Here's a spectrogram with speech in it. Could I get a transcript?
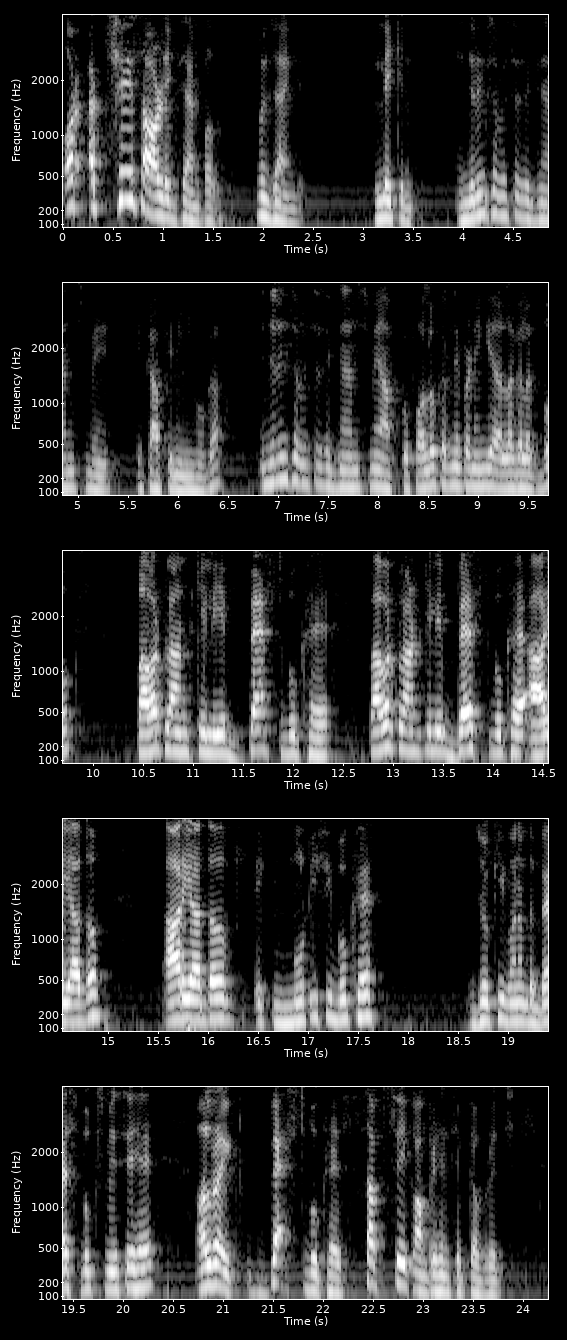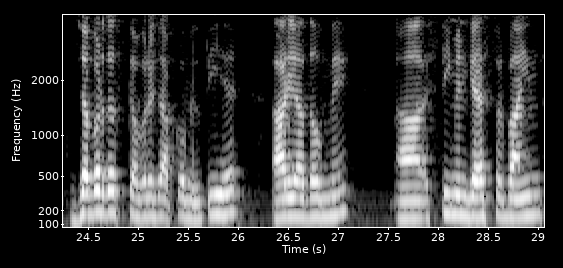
और अच्छे सॉल्ड एग्जाम्पल्स मिल जाएँगे। लेकिन इंजीनियरिंग सर्विसेज़ एग्ज़ाम्स में ये काफ़ी नहीं होगा। इंजीनियरिंग सर्विसेज़ एग्ज़ाम्स में आपको फॉलो करने पड़ेंगे अलग अलग बुक्स पावर प्लांट के लिए बेस्ट बुक है। पावर प्लांट के लिए बेस्ट बुक है आर यादव। आर यादव एक मोटी सी बुक है, जो कि one of the best books में से है। ऑल राइट बेस्ट बुक है, सबसे कॉम्प्रिहेंसिव कवरेज ज़बरदस्त कवरेज आपको मिलती है आर यादव में। Steam and gas turbines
